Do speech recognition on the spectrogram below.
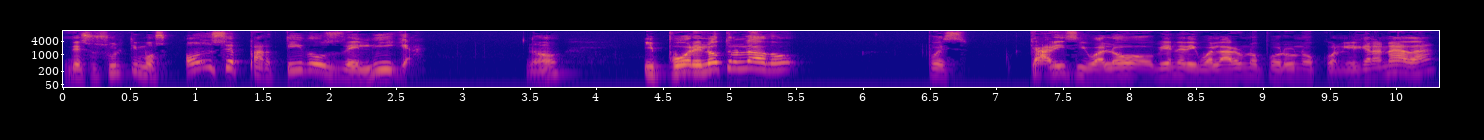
de sus últimos 11 partidos de liga, ¿no? Y por el otro lado, pues Cádiz igualó, viene de igualar uno por uno con el Granada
